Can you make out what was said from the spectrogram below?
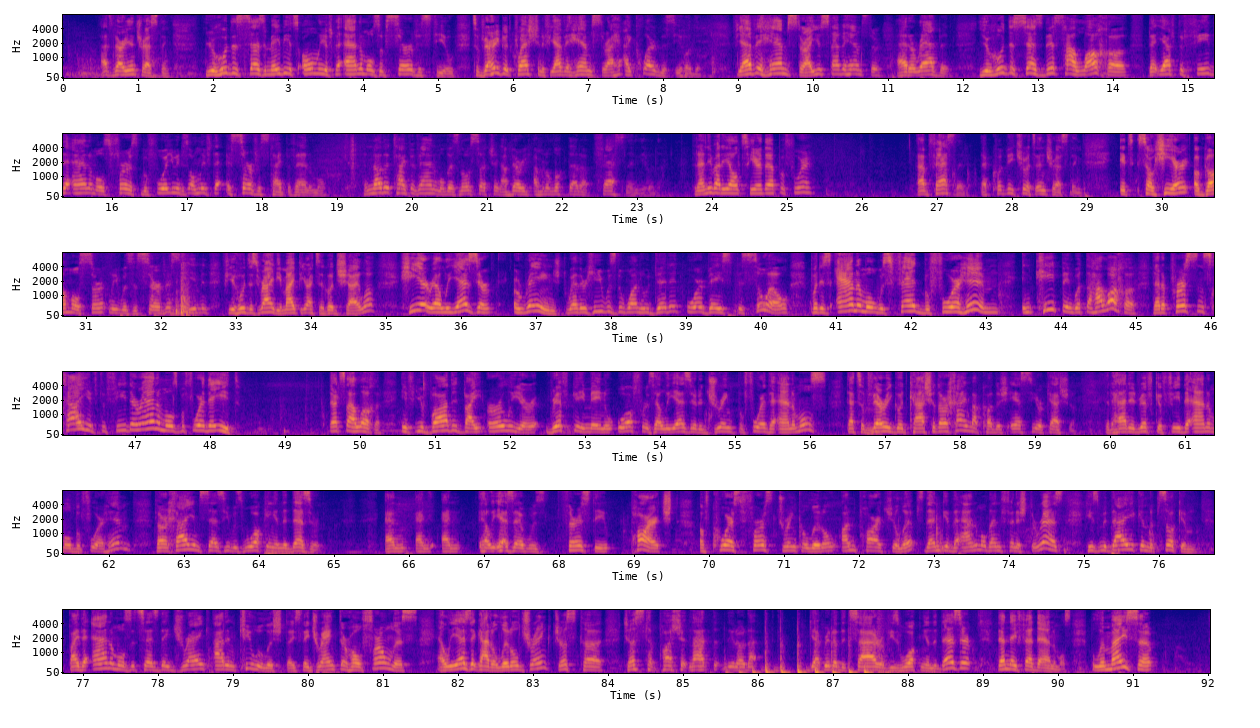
That's very interesting. Yehuda says maybe it's only if the animal's of service to you. It's a very good question. If you have a hamster, I, I cleared this, Yehuda. If you have a hamster, I used to have a hamster, I had a rabbit. Yehuda says this halacha that you have to feed the animals first before you eat is only if the, a service type of animal. Another type of animal, there's no such thing. I'm very, I'm going to look that up. Fascinating, Yehuda. Did anybody else hear that before? I'm fascinated. That could be true. It's interesting. It's so here a gumel certainly was a service. Even if Yehud is right, he might be right. It's a good shaila. Here Eliezer arranged whether he was the one who did it or based Besuel, but his animal was fed before him in keeping with the halacha that a person's chayiv to feed their animals before they eat. That's the halacha. If you're bothered by earlier, Rivka Imenu offers Eliezer to drink before the animals, that's a mm. very good kasha. The Ohr HaChaim HaKadosh asks your kasha. That how did Rivka feed the animal before him? The Ohr HaChaim says he was walking in the desert. And, and, and Eliezer was thirsty parched, of course, first drink a little, unparch your lips, then give the animal, then finish the rest. He's medayik in the psukim. By the animals, it says they drank adam kilulishtais. They drank their whole fullness. Eliezer got a little drink just to just to push it, not you know not get rid of the tsar if he's walking in the desert. Then they fed the animals. Lemaisa,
